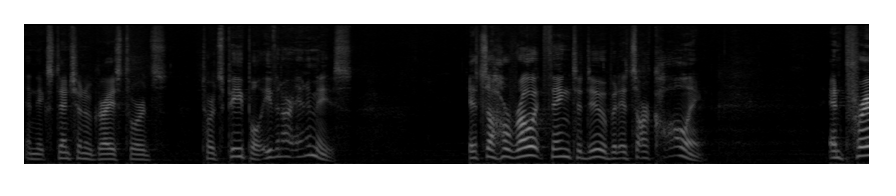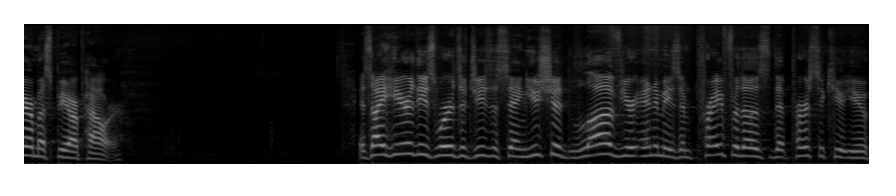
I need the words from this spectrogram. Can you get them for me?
and the extension of grace towards, towards people, even our enemies. It's a heroic thing to do, but it's our calling. And prayer must be our power. As I hear these words of Jesus saying, You should love your enemies and pray for those that persecute you,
